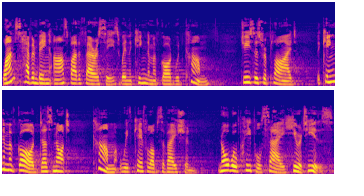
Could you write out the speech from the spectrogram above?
Once, having been asked by the Pharisees when the kingdom of God would come, Jesus replied, the kingdom of God does not come with careful observation, nor will people say, here it is,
